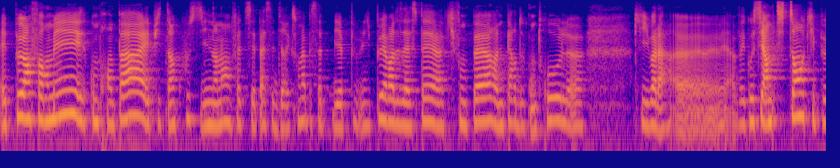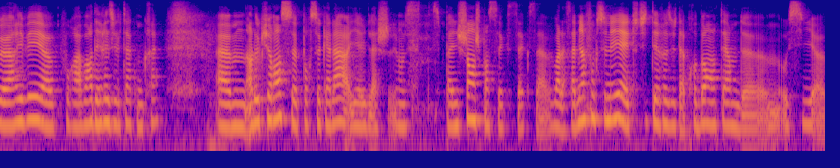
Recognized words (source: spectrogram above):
est peu informé, et comprend pas, et puis d'un coup, se dit non, non, en fait, c'est pas cette direction-là, parce qu'il il peut y avoir des aspects qui font peur, une perte de contrôle. qui voilà, avec aussi un petit temps qui peut arriver pour avoir des résultats concrets. En l'occurrence, pour ce cas-là, il y a eu de la, pas une chance, je pense que, que ça, voilà, ça a bien fonctionné, il y avait tout de suite des résultats probants en termes de aussi euh,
